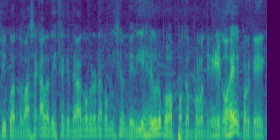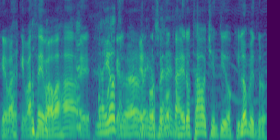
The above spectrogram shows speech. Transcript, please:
si cuando vas a sacarlo te dice que te va a cobrar una comisión de 10 euros, pues, pues, pues lo tienes que coger, porque ¿qué va, qué va a hacer? Va a bajar. eh, No hay otro, el, próximo cajero está a 82 kilómetros.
